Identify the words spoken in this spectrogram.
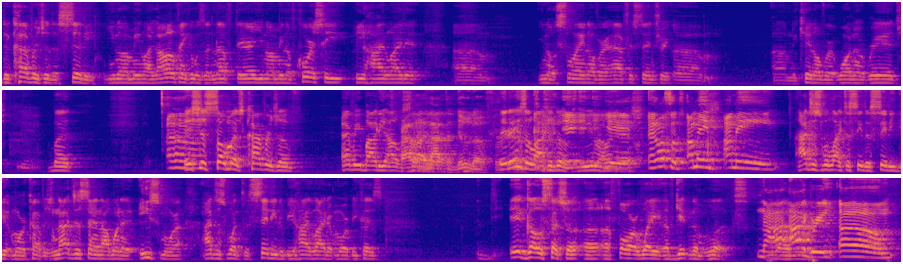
the coverage of the city. You know what I mean? Like I don't think it was enough there. You know what I mean? Of course he he highlighted, um, you know, Swain over at Africentric, um, um, the kid over at Walnut Ridge, but it's just so much coverage of everybody outside. Probably a lot of to do though. For It real. is a lot to do. It- You know. yeah, and also, I mean, I mean, I just would like to see the city get more coverage. Not just saying I want to Eastmoor. I just want the city to be highlighted more because it goes such a, a, a far way of getting them looks. no, You know I, I mean? agree. Um,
